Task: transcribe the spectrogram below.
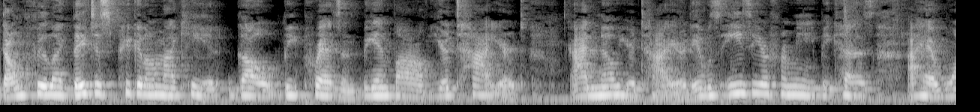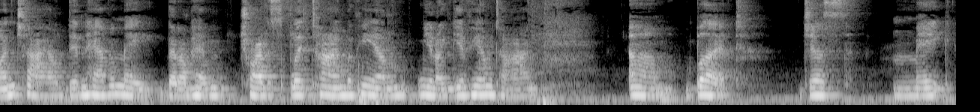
Don't feel like they just picking on my kid. Go, be present, be involved. You're tired. I know you're tired. It was easier for me because I had one child, didn't have a mate that I'm having try to split time with him, you know, give him time. Um, but just make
